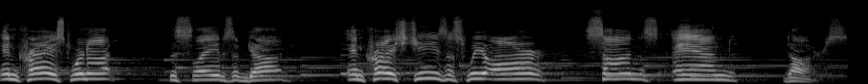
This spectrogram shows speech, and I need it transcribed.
In Christ, we're not the slaves of God. In Christ Jesus, we are sons and daughters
